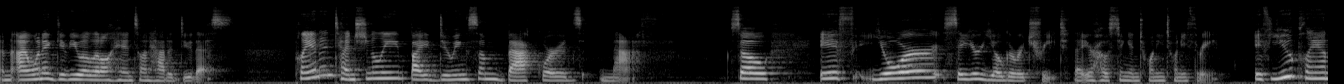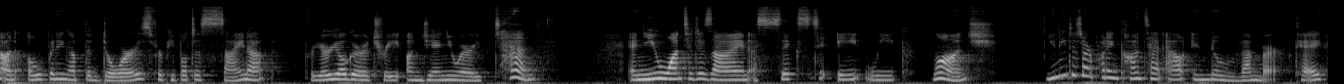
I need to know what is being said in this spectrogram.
And I want to give you a little hint on how to do this. Plan intentionally by doing some backwards math. So, if your, say, your yoga retreat that you're hosting in 2023, if you plan on opening up the doors for people to sign up for your yoga retreat on January 10th, and you want to design a six to eight week launch, you need to start putting content out in November, okay?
